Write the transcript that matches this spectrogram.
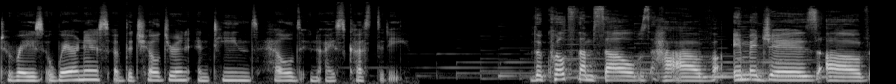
To raise awareness of the children and teens held in ICE custody. The quilts themselves have images of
